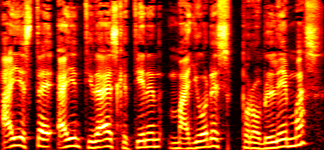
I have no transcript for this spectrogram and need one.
hay, este, hay entidades que tienen mayores problemas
